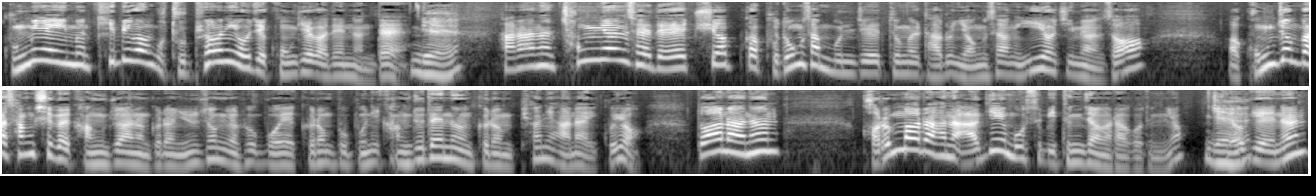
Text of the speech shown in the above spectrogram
국민의힘은 TV 광고 두 편이 어제 공개가 됐는데 예. 하나는 청년 세대의 취업과 부동산 문제 등을 다룬 영상이 이어지면서 어, 공정과 상식을 강조하는 그런 윤석열 후보의 그런 부분이 강조되는 그런 편이 하나 있고요. 또 하나는 걸음마를 하는 아기의 모습이 등장을 하거든요. 예. 여기에는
